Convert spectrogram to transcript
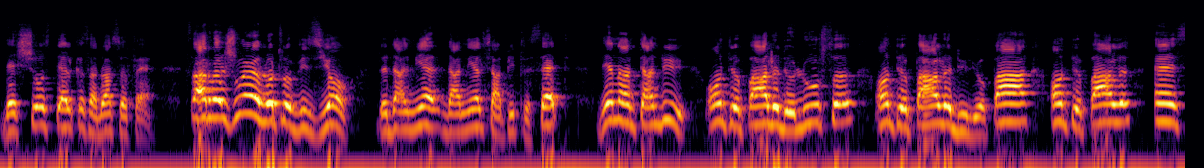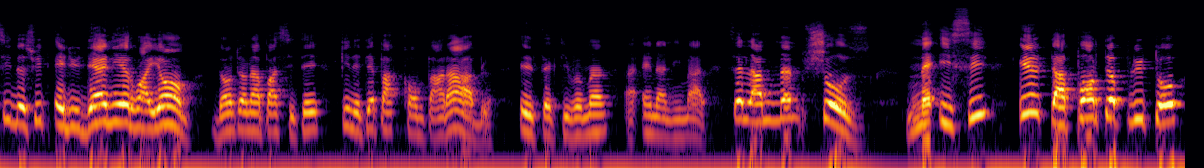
des choses telles que ça doit se faire. Ça rejoint l'autre vision de Daniel, Daniel chapitre 7 Bien entendu, on te parle de l'ours, on te parle du léopard, on te parle ainsi de suite et du dernier royaume dont on n'a pas cité, qui n'était pas comparable effectivement à un animal. C'est la même chose. Mais ici, il t'apporte plutôt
